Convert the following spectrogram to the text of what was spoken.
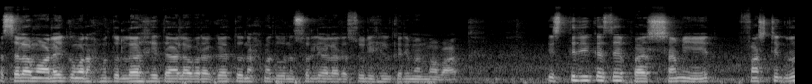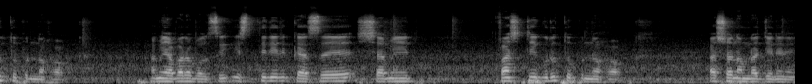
আসসালামু আলাইকুম রহমতুল্লাহ তালা বরাকাত আহমদ নসল্লি আল্লাহ রসুল হিল করিম আহমাবাদ স্ত্রীর কাছে পা- স্বামীর পাঁচটি গুরুত্বপূর্ণ হক। আমি আবারও বলছি, স্ত্রীর কাছে স্বামীর পাঁচটি গুরুত্বপূর্ণ হক। আসুন আমরা জেনে নিই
